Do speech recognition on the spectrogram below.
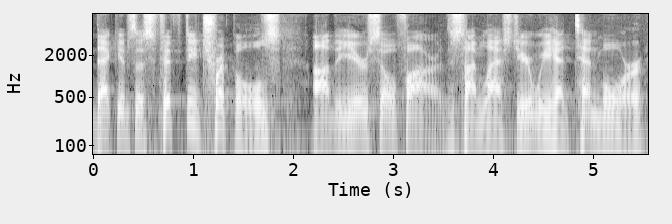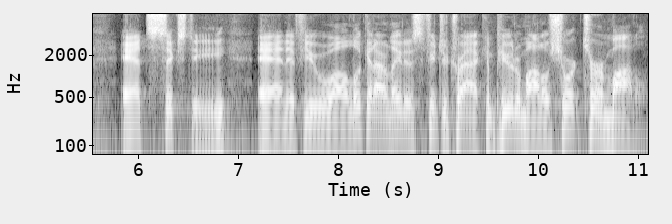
that gives us 50 triples on the year so far. This time last year, we had 10 more at 60. And if you uh, look at our latest future track computer model, short term model,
